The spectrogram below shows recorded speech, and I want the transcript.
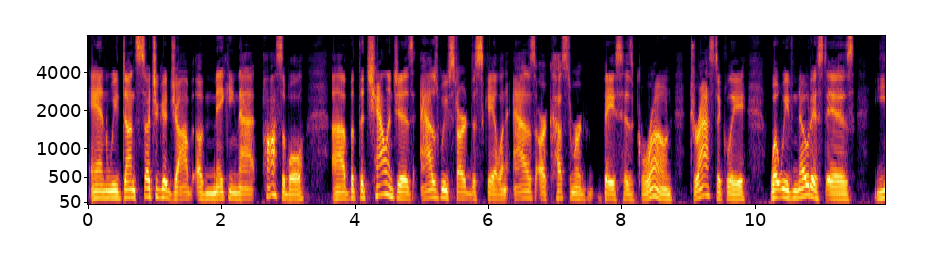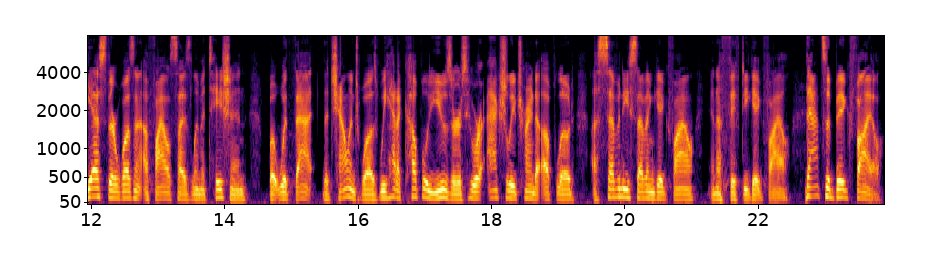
And we've done such a good job of making that possible. Uh, but the challenge is, as we've started to scale and as our customer base has grown drastically, what we've noticed is yes, there wasn't a file size limitation, but with that, the challenge was we had a couple users who were actually trying to upload a 77 gig file and a 50 gig file. That's a big file.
